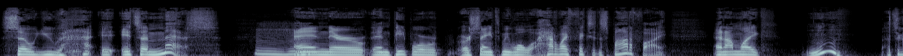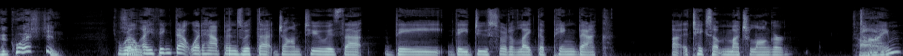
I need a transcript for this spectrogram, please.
So you, ha- it's a mess. Mm-hmm. And they're, and people are, are saying to me, well, how do I fix it in Spotify? And I'm like, mm, that's a good question. Well, so, I think that what happens with that, John, too, is that they they do sort of like the ping back. Uh, it takes up much longer time. time.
